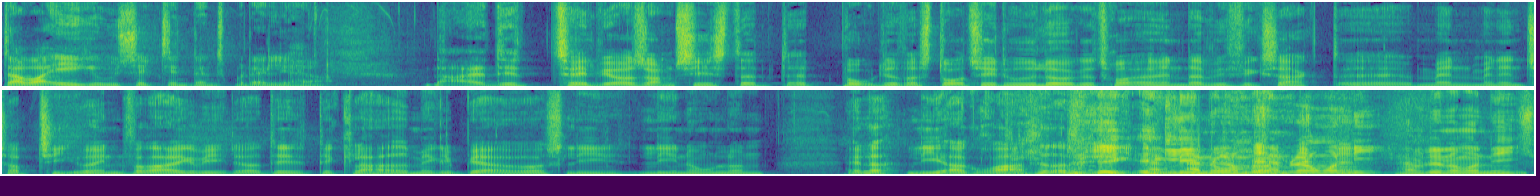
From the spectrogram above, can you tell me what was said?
der var ikke udsigt til en dansk medalje her. Nej, det talte vi også om sidst, at, at podiet var stort set udelukket, tror jeg, da vi fik sagt, øh, men, men en top 10 var inden for rækkevidde, og det, det klarede Mikkel Bjerg også lige, lige nogenlunde. Eller lige akkurat hedder det, ikke, han- lige han han blev nummer ni. Han blev nummer 9.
